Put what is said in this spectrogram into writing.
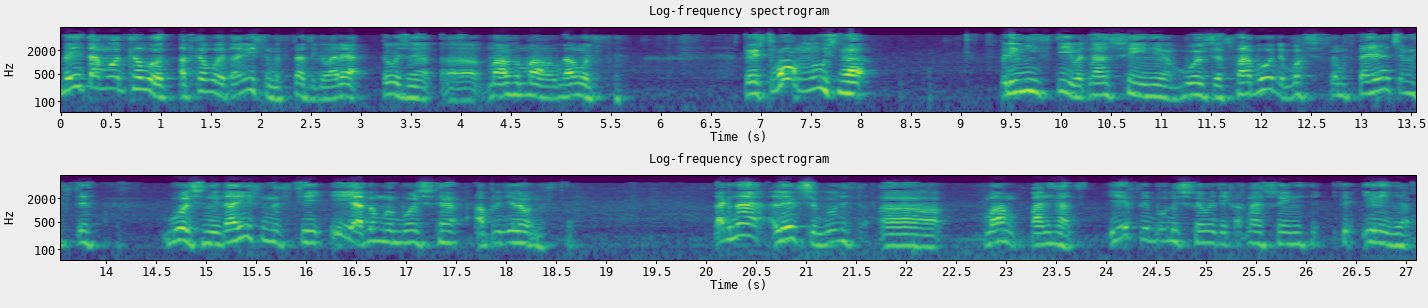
Да и тому, от кого, от кого это зависимо, кстати говоря, тоже мало-мало э, удовольствия. То есть вам нужно привнести в отношения больше свободы, больше самостоятельности, больше независимости и, я думаю, больше определенности. Тогда легче будет э, вам понять, есть ли будущее в этих отношениях или нет.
